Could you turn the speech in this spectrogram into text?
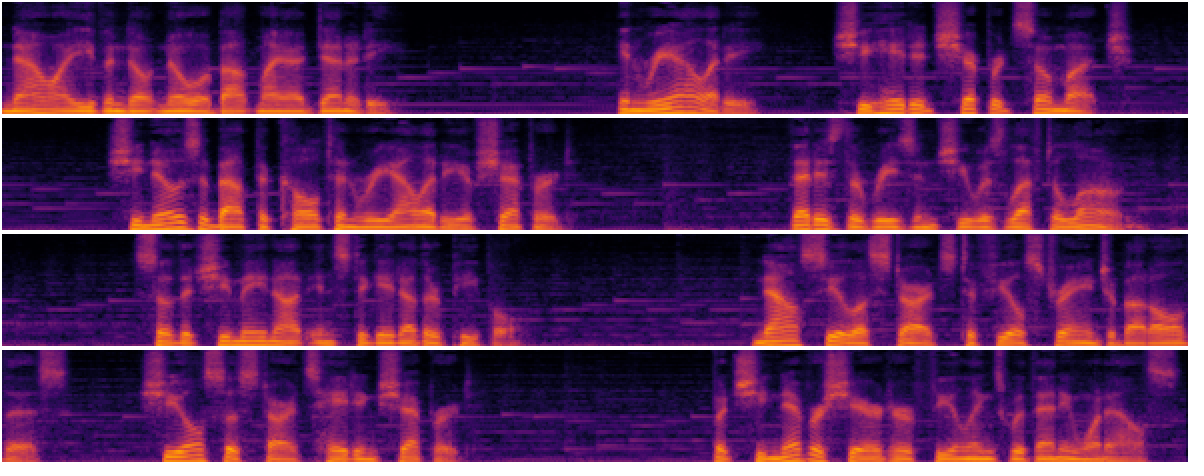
now I even don't know about my identity. In reality, she hated Shepherd so much. She knows about the cult and reality of Shepherd. That is the reason she was left alone. so that she may not instigate other people. Now Selah starts to feel strange about all this, she also starts hating Shepherd. But she never shared her feelings with anyone else.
